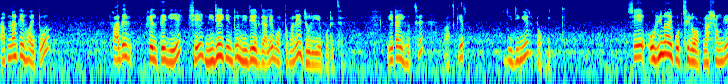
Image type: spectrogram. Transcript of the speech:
আপনাকে হয়তো ফাঁদে ফেলতে গিয়ে সে নিজেই কিন্তু নিজের জালে বর্তমানে জড়িয়ে পড়েছে। এটাই হচ্ছে আজকের রিডিংয়ের টপিক সে অভিনয় করছিল আপনার সঙ্গে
